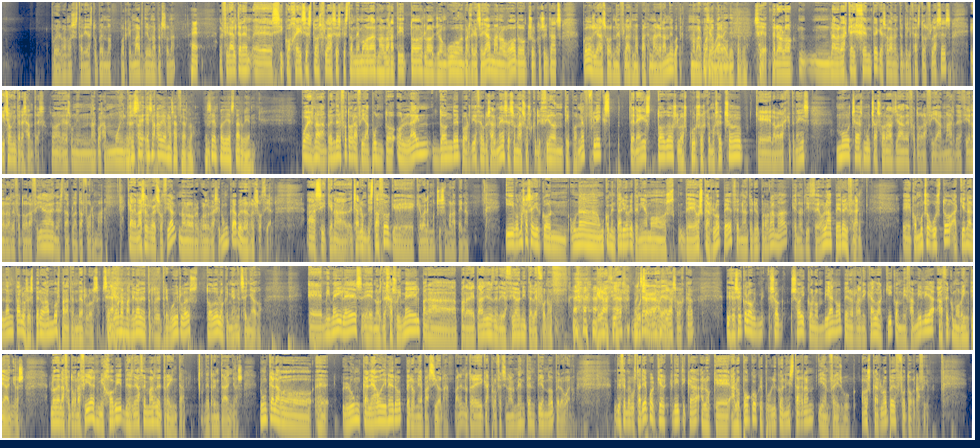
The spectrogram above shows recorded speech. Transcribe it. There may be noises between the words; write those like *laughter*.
Pues vamos, estaría estupendo, porque más de una persona. Eh, Al final, tenem- eh, si cogéis estos flashes que están de moda, más baratitos, los Jongwoo me parece que se llaman, o Godox, o cositas, Godox ya son de flash, me parece más grande, bueno, no me es acuerdo, igual, pero, hay de todo. sí, pero lo- mm, la verdad es que hay gente que solamente utiliza estos flashes y son interesantes, es un- una cosa muy Pues interesante. ese ese para podíamos hacerlo. Ese podía estar bien. Pues nada, aprenderfotografía.online, donde por 10 euros al mes es una suscripción tipo Netflix. Tenéis todos los cursos que hemos hecho, que la verdad es que tenéis muchas, muchas horas ya de fotografía, más de 100 horas de fotografía en esta plataforma, que además es red social, no lo recuerdo casi nunca, pero es red social. Así que nada, echarle un vistazo que, que vale muchísimo la pena. Y vamos a seguir con una, un comentario que teníamos de Óscar López en el anterior programa, que nos dice, hola Pera y Frank. Eh, con mucho gusto, aquí en Atlanta los espero a ambos para atenderlos. Sería una *laughs* manera de retribuirles todo lo que me han enseñado. Eh, mi mail es, eh, nos deja su email para, para detalles de dirección y teléfono. *laughs* Gracias, muchas, Muchas gracias, gracias. Oscar. Dice, soy colombiano, pero radicado aquí con mi familia hace como 20 años. Lo de la fotografía es mi hobby desde hace más de 30, de 30 años. Nunca le hago, eh, nunca le hago dinero, pero me apasiona, ¿vale? No te dedicas profesionalmente, entiendo, pero bueno. Dice, me gustaría cualquier crítica a lo que, a lo poco que publico en Instagram y en Facebook. Oscar López Photography.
